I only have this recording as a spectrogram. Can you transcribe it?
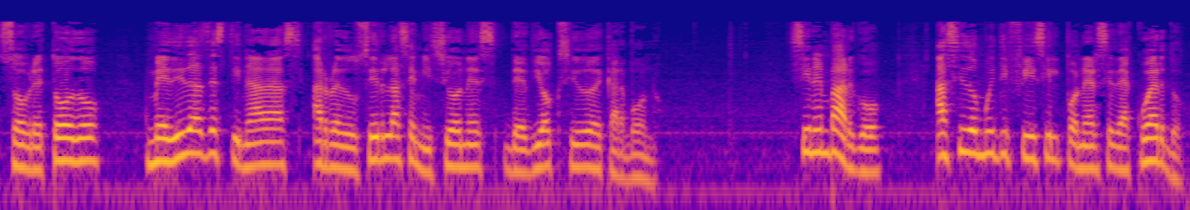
sobre todo medidas destinadas a reducir las emisiones de dióxido de carbono. Sin embargo, ha sido muy difícil ponerse de acuerdo,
